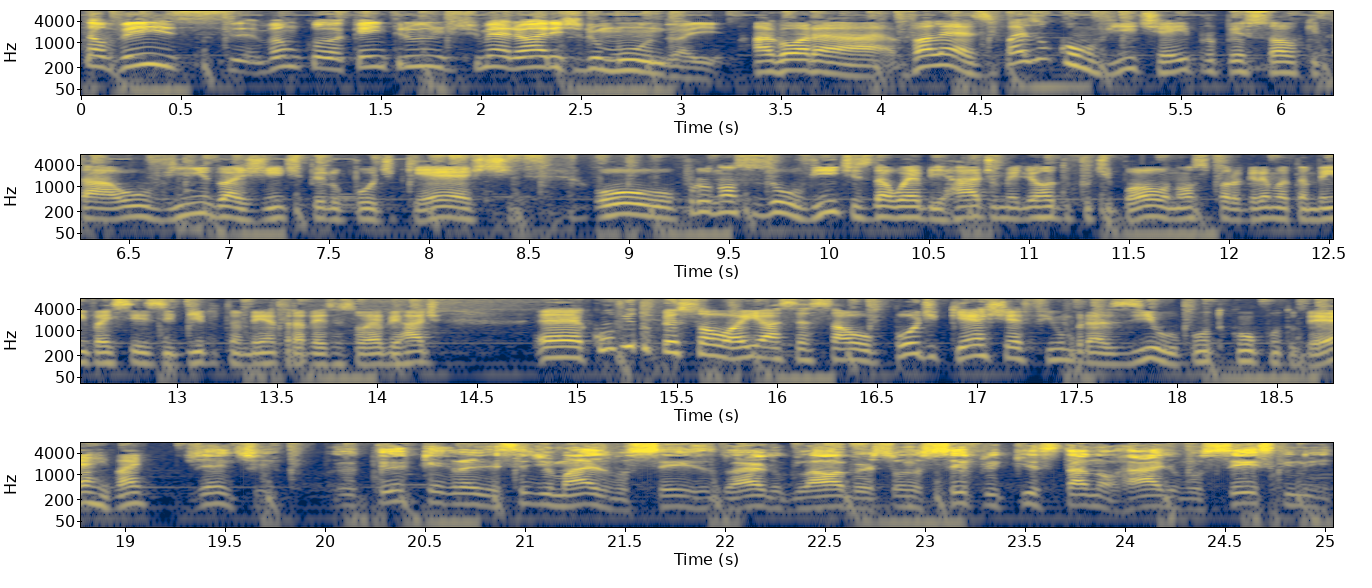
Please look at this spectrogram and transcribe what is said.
Talvez, vamos colocar entre os melhores do mundo aí. Agora, Valese, faz um convite aí pro pessoal que tá ouvindo a gente pelo podcast ou pro nossos ouvintes da Web Rádio Melhor do Futebol. Nosso programa também vai ser exibido também através dessa Web Rádio. É, convido o pessoal aí a acessar o podcastf1brasil.com.br, vai. Gente, eu tenho que agradecer demais vocês, Eduardo Glauberson. Eu sempre quis estar no rádio, vocês que me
